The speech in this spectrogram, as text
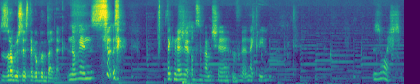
zrobił sobie z tego bębenek. No więc w takim razie odzywam się w Nekril. Złoście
